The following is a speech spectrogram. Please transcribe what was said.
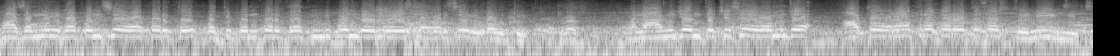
माझा मुलगा पण सेवा करतोय पती पण करतात. मी पण दोन वेळेस नगरसेविका होते. आणि आम्ही जनतेची सेवा म्हणजे आता रात्र करतच असतो नेहमीच.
